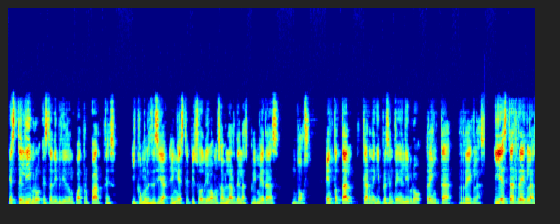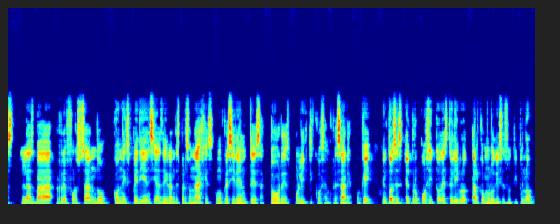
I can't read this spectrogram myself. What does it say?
Este libro está dividido en cuatro partes y como les decía, en este episodio vamos a hablar de las primeras dos. En total, Carnegie presenta en el libro 30 reglas. Y estas reglas las va reforzando con experiencias de grandes personajes, como presidentes, actores, políticos, empresarios. ¿Ok? Entonces, el propósito de este libro, tal como lo dice su título,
